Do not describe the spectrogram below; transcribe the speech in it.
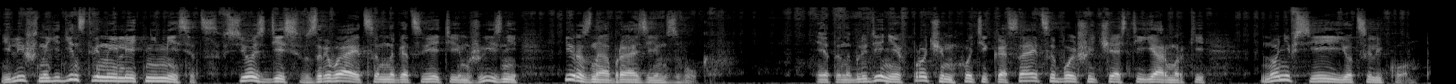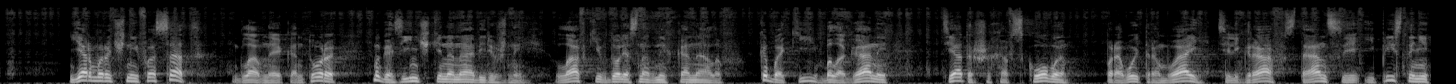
И лишь на единственный летний месяц все здесь взрывается многоцветием жизни и разнообразием звуков. Это наблюдение, впрочем, хоть и касается большей части ярмарки – но не все ее целиком. Ярмарочный фасад, главная контора, магазинчики на набережной, лавки вдоль основных каналов, кабаки, балаганы, театр Шаховского, паровой трамвай, телеграф, станции и пристани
